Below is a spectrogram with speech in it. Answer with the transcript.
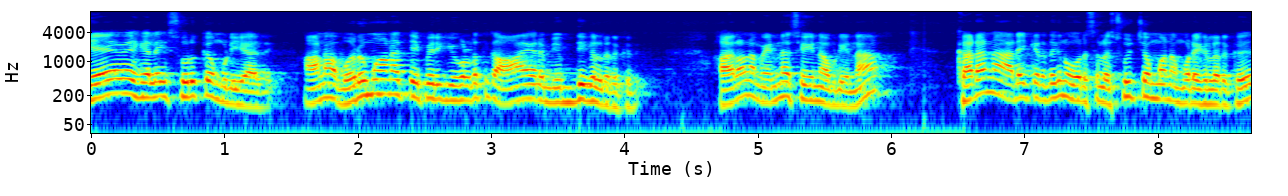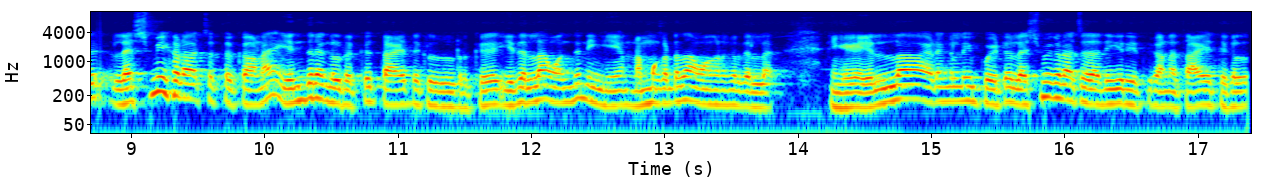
தேவைகளை சுருக்க முடியாது. ஆனால் வருமானத்தை பெருக்கிக் கொள்றதுக்கு ஆயிரம் யுக்திகள் இருக்குது. அதனால் நம்ம என்ன செய்யணும் அப்படின்னா கடனை அடைக்கிறதுக்குன்னு ஒரு சில சூட்சமான முறைகள் இருக்குது லக்ஷ்மி கடாட்சத்துக்கான எந்திரங்கள் இருக்குது தாயத்துக்கள் இருக்குது இதெல்லாம் வந்து நீங்கள் நம்ம கிட்ட தான் வாங்கணுங்கிறது இல்லை. நீங்கள் எல்லா இடங்கள்லையும் போயிட்டு லட்சுமி கடாட்சத்தை அதிகரிக்கிறதுக்கான தாயத்துகள்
